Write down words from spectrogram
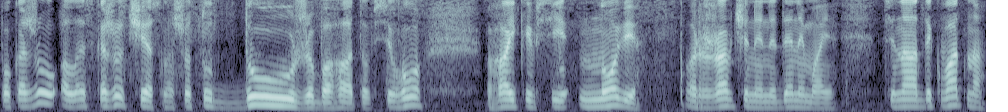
покажу, але скажу чесно, що тут дуже багато всього. Гайки всі нові, ржавчини ніде немає. Ціна адекватна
